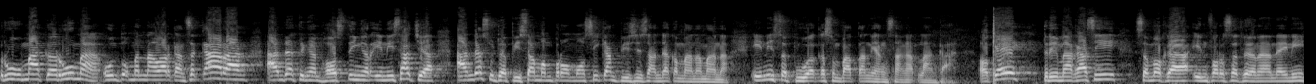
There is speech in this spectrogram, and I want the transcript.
rumah ke rumah untuk menawarkan. Sekarang Anda dengan hostinger ini saja Anda sudah bisa mempromosikan bisnis Anda ke mana-mana. Ini sebuah kesempatan yang sangat langka. Oke, terima kasih. Semoga info sederhana ini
